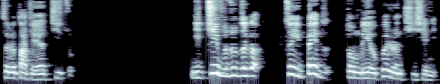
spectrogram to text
这个大家要记住。你记不住这个，这一辈子都没有贵人提醒你。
